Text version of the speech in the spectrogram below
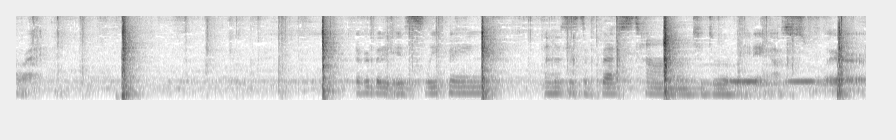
all right. Everybody is sleeping, and this is the best time to do a reading. I swear.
